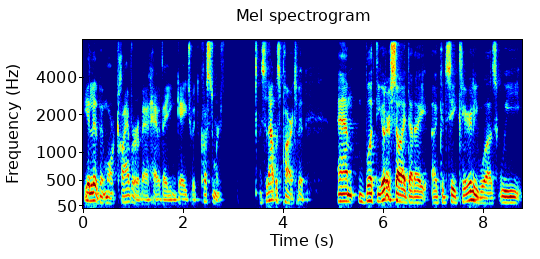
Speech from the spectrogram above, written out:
be a little bit more clever about how they engage with customers. So that was part of it. Um, but the other side that I, I could see clearly was we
